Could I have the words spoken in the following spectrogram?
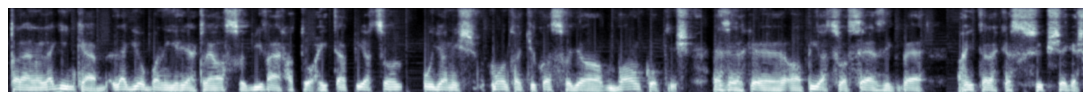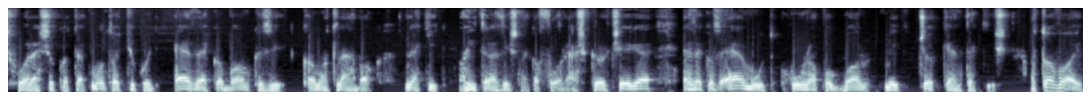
talán a leginkább, legjobban írják le azt, hogy mi várható a hitelpiacon, ugyanis mondhatjuk azt, hogy a bankok is ezek a piacról szerzik be a hitelekhez szükséges forrásokat. Tehát mondhatjuk, hogy ezek a bankközi kamatlábak nekik a hitelezésnek a forrás költsége, ezek az elmúlt hónapokban még csökkentek is. A tavaly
